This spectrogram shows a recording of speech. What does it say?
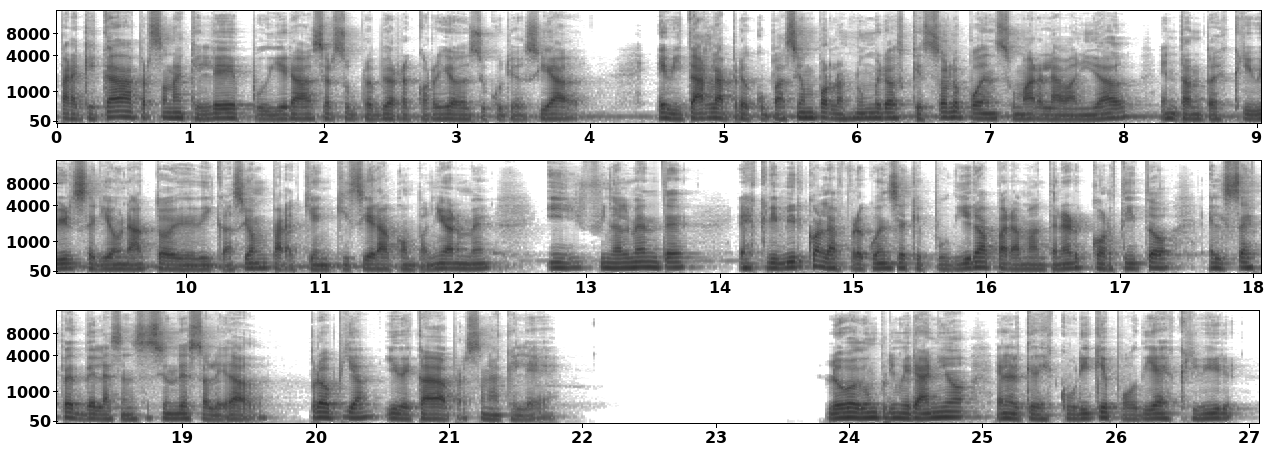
para que cada persona que lee pudiera hacer su propio recorrido de su curiosidad, evitar la preocupación por los números que solo pueden sumar a la vanidad, en tanto escribir sería un acto de dedicación para quien quisiera acompañarme, y finalmente, escribir con la frecuencia que pudiera para mantener cortito el césped de la sensación de soledad, propia y de cada persona que lee. Luego de un primer año en el que descubrí que podía escribir,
